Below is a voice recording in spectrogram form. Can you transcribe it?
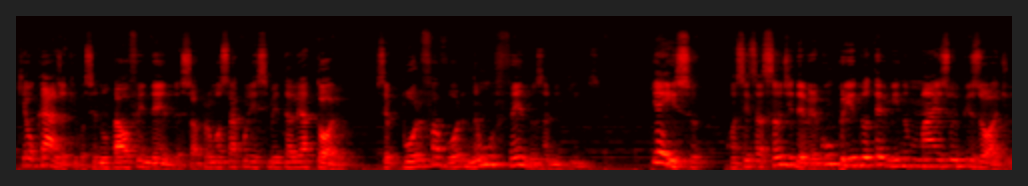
Que é o caso que você não está ofendendo, é só para mostrar conhecimento aleatório. Você, por favor, não ofenda os amiguinhos. E é isso. Com a sensação de dever cumprido, eu termino mais um episódio.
